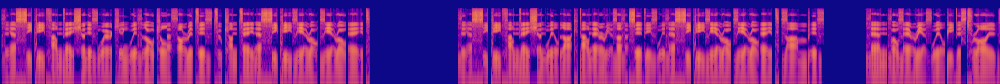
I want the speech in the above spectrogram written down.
The SCP Foundation is working with local authorities to contain SCP-008. The SCP Foundation will lock down areas of the cities with SCP-008 zombies. Then those areas will be destroyed.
